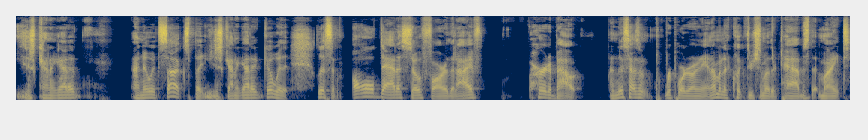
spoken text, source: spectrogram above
you just kind of got to i know it sucks but you just kind of got to go with it. Listen all data so far that i've heard about and this hasn't reported on it. And I'm going to click through some other tabs that might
